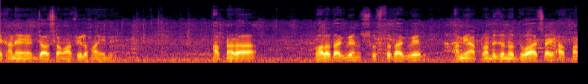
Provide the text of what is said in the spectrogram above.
এখানে জলসা মাহফিল হয়নি। আপনারা ভালো থাকবেন সুস্থ থাকবেন। আমি আপনাদের জন্য দোয়া চাই। আপনার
